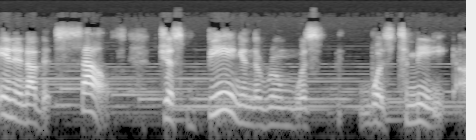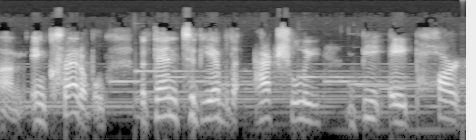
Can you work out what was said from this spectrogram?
in and of itself, just being in the room was was to me um, incredible. But then to be able to actually be a part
